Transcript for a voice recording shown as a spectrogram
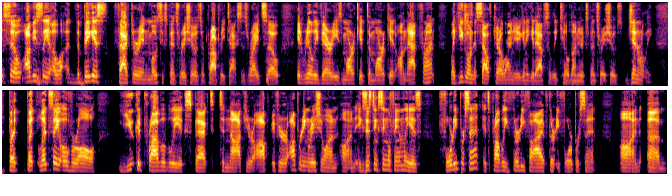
so obviously a lot, the biggest factor in most expense ratios are property taxes, right? So it really varies market to market on that front. Like you go into South Carolina, you're going to get absolutely killed on your expense ratios generally. But but let's say overall, you could probably expect to knock your op if your operating ratio on on existing single family is 40%, it's probably 35, 34% on um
